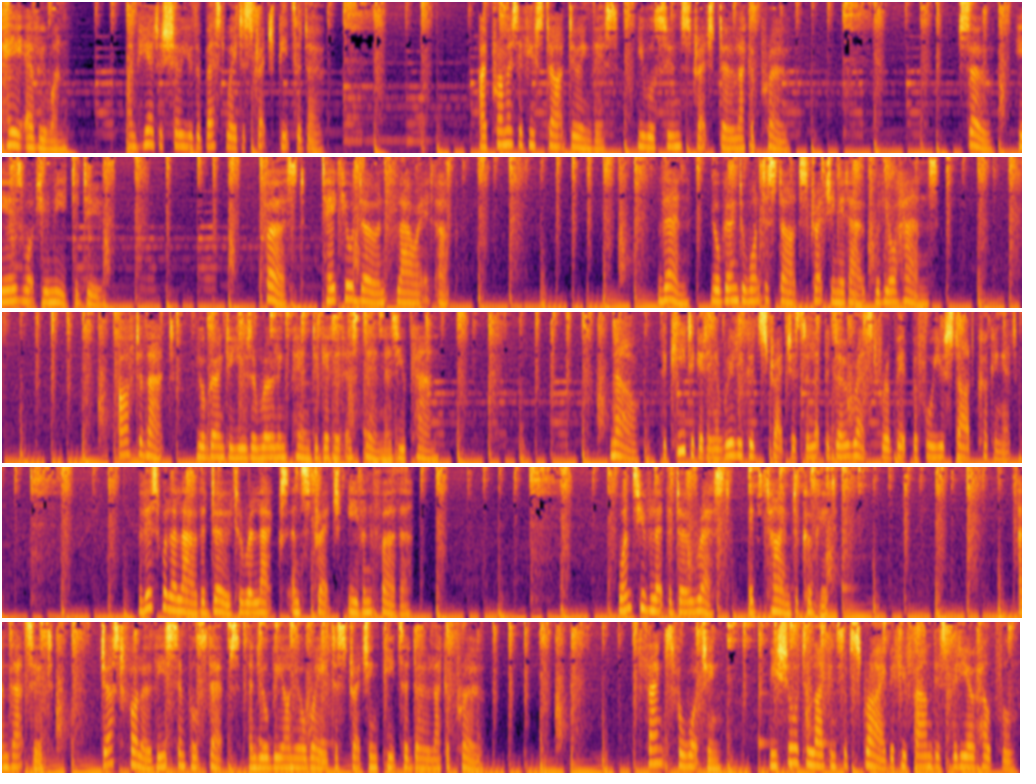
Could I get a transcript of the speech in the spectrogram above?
Hey everyone. I'm here to show you the best way to stretch pizza dough. I promise if you start doing this, you will soon stretch dough like a pro. So, here's what you need to do. First, take your dough and flour it up. Then, you're going to want to start stretching it out with your hands. After that, you're going to use a rolling pin to get it as thin as you can. Now, the key to getting a really good stretch is to let the dough rest for a bit before you start cooking it. This will allow the dough to relax and stretch even further. Once you've let the dough rest, it's time to cook it. And that's it. Just follow these simple steps and you'll be on your way to stretching pizza dough like a pro. Thanks for watching. Be sure to like and subscribe if you found this video helpful.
